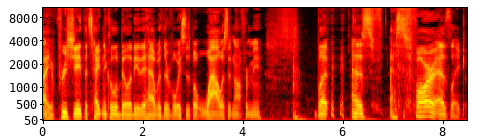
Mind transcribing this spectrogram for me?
I appreciate the technical ability they have with their voices, but wow, is it not for me? But as as far as like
